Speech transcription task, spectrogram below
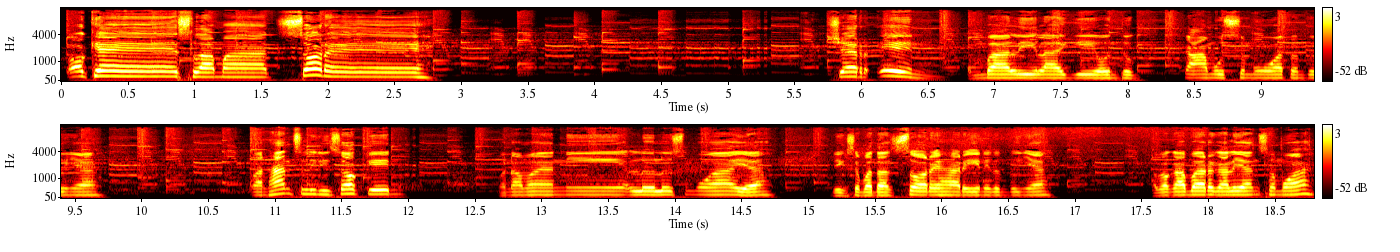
Oke, selamat sore. Share in kembali lagi untuk kamu semua tentunya. Van Hansli disokin menemani lulu semua ya di kesempatan sore hari ini tentunya. Apa kabar kalian semua?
